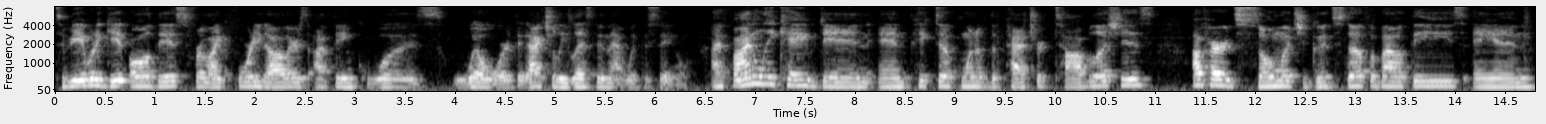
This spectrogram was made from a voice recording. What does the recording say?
to be able to get all this for like $40 I think was well worth it. Actually less than that with the sale. I finally caved in and picked up one of the Patrick Ta blushes. I've heard so much good stuff about these and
